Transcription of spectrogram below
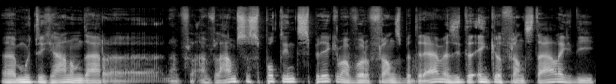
eh, moeten gaan om daar eh, een, Vla- een Vlaamse spot in te spreken, maar voor een Frans bedrijf. Er zitten enkel Franstaligen die,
